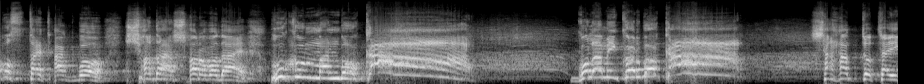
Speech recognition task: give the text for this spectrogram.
অবস্থায় থাকবো সদা সর্বদায় হুকুম মানবো কার গোলামি করব কার সাহায্য চাই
